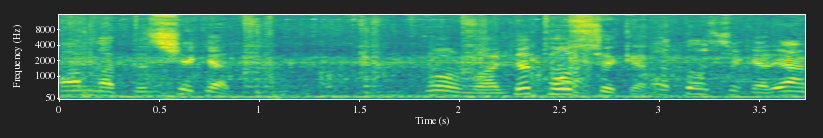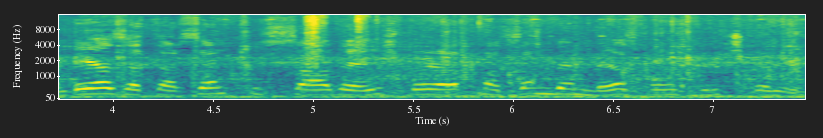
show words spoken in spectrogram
Ham maddesi şeker. Normalde toz şeker. Ha, toz şeker. Yani beyaz atarsan kız sade hiç boya atmazsan bembeyaz pamuk gibi çıkarıyor.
